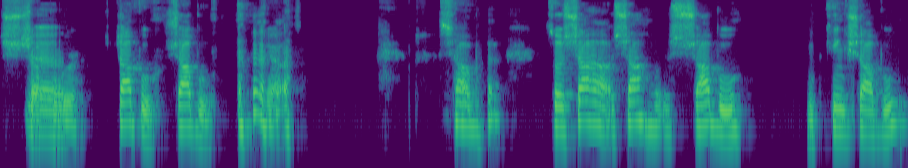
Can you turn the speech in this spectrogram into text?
Shapur. Shabu, Shabu. Yeah. Shabu. So Shah, Shah, Shabu, King Shabu,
